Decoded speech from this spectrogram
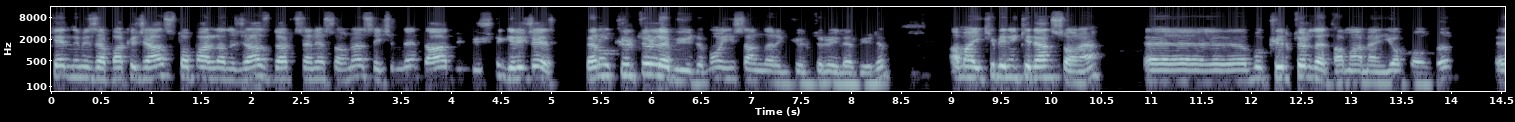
Kendimize bakacağız, toparlanacağız. Dört sene sonra seçimde daha güçlü gireceğiz. Ben o kültürle büyüdüm, o insanların kültürüyle büyüdüm. Ama 2002'den sonra e, bu kültür de tamamen yok oldu. E,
